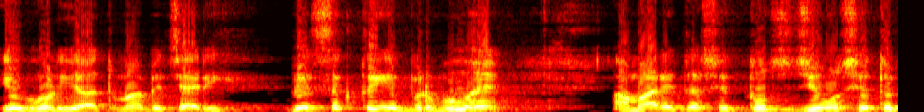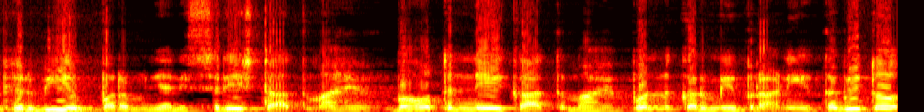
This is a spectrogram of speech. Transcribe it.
ये भोली आत्मा बेचारी देख सकते ये प्रभु हैं हमारे जैसे तुच्छ जीवों से तो फिर भी ये परम यानी श्रेष्ठ आत्मा है। बहुत नेक आत्मा है पुण्य कर्मी प्राणी है, तभी तो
